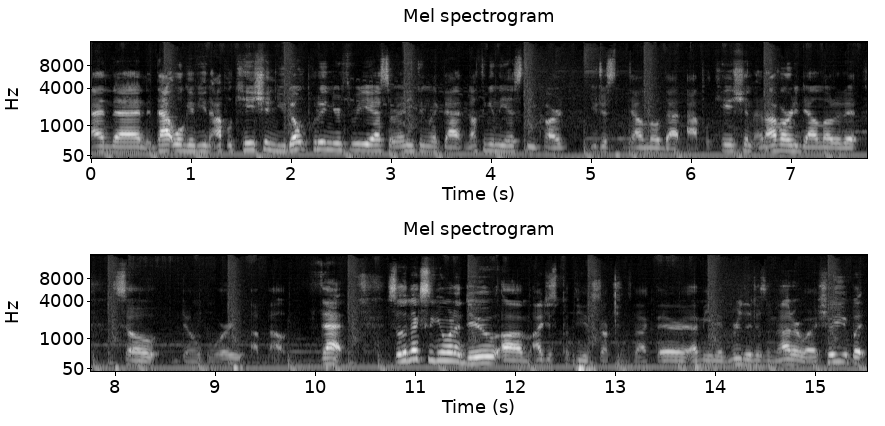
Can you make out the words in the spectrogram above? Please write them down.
and then that will give you an application. You don't put in your 3DS or anything like that, nothing in the SD card. You just download that application, and I've already downloaded it, so don't worry about that. So the next thing you want to do, um, I just put the instructions back there. I mean, it really doesn't matter what I show you, but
